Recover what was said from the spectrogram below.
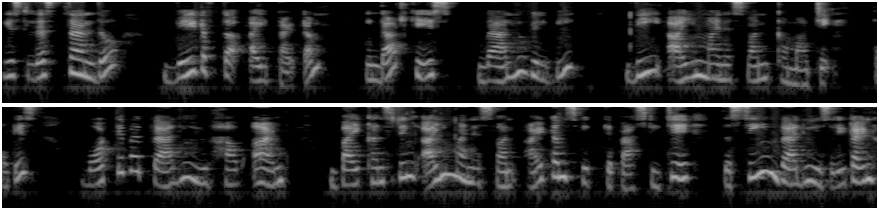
is less than the weight of the ith item in that case value will be vi minus 1 comma j that is whatever value you have earned by considering i minus 1 items with capacity j the same value is retained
